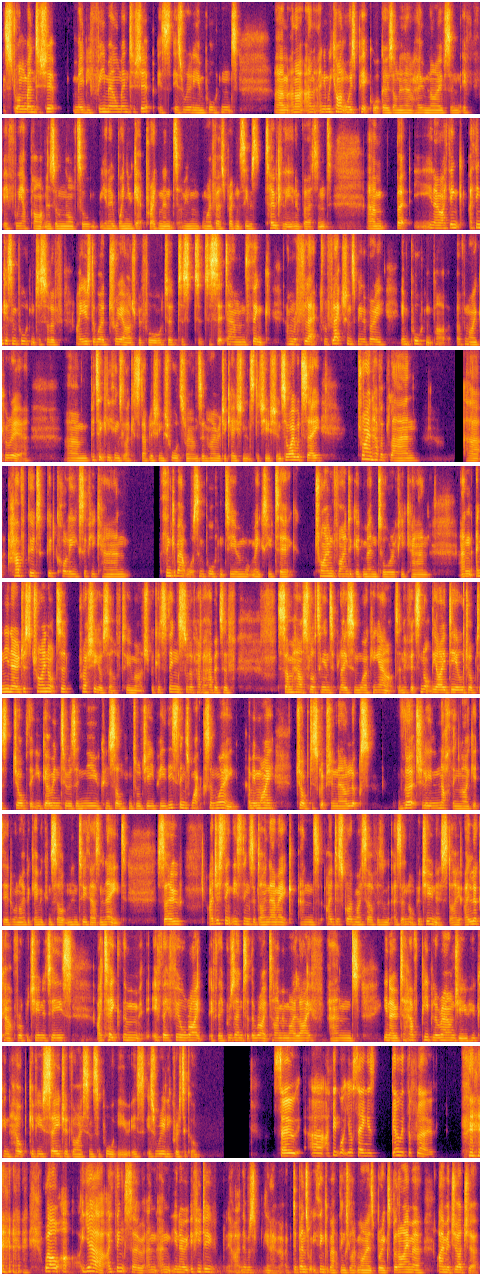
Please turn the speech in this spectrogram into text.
strong mentorship, maybe female mentorship is is really important. Um, and I and, and we can't always pick what goes on in our home lives and if if we have partners or not, or you know, when you get pregnant. I mean, my first pregnancy was totally inadvertent. Um, but you know, I think I think it's important to sort of I used the word triage before to to to, to sit down and think and reflect. Reflection's been a very important part of my career. Um, particularly things like establishing Schwartz rounds in higher education institutions. So I would say try and have a plan, uh, have good good colleagues if you can. Think about what's important to you and what makes you tick. Try and find a good mentor if you can, and and you know just try not to pressure yourself too much because things sort of have a habit of somehow slotting into place and working out. And if it's not the ideal job to, job that you go into as a new consultant or GP, these things wax and wane. I mean, my job description now looks virtually nothing like it did when I became a consultant in 2008. So I just think these things are dynamic, and I describe myself as an, as an opportunist. I, I look out for opportunities. I take them if they feel right, if they present at the right time in my life, and you know, to have people around you who can help give you sage advice and support you is is really critical. So uh, I think what you're saying is go with the flow. well, uh, yeah, I think so. And and you know, if you do, uh, there was you know, it depends what you think about things like Myers Briggs. But I'm a I'm a judger,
